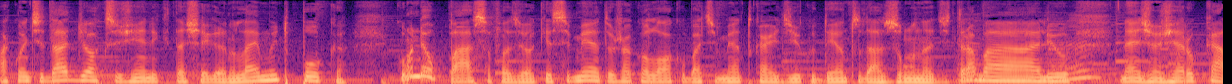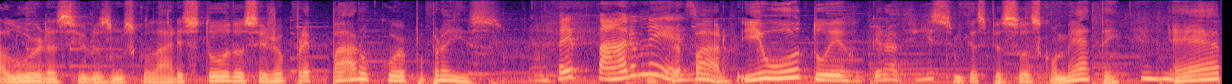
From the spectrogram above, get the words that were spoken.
a quantidade de oxigênio que está chegando lá é muito pouca. Quando eu passo a fazer o aquecimento, eu já coloco o batimento cardíaco dentro da zona de trabalho, uhum. né? já gero calor das fibras musculares todas, ou seja, eu preparo o corpo para isso. Um preparo mesmo. Um preparo. E o outro erro gravíssimo que as pessoas cometem uhum. é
